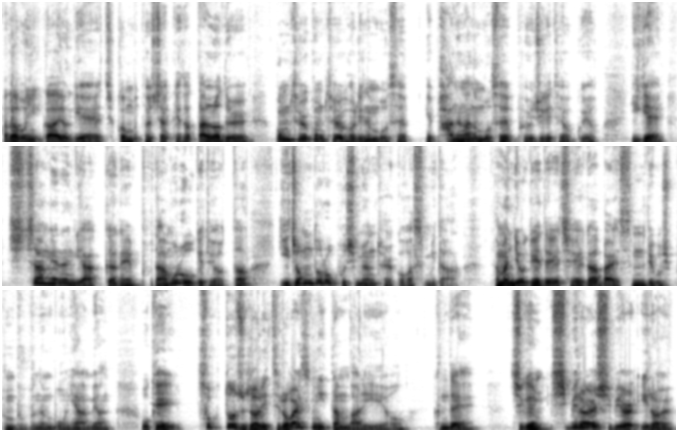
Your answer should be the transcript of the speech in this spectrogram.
하다 보니까 여기에 증권부터 시작해서 달러들 꿈틀꿈틀 거리는 모습, 이 반응하는 모습 보여주게 되었고요. 이게 시장에는 약간의 부담으로 오게 되었다. 이 정도로 보시면 될 것 같습니다. 다만 여기에 대해 제가 말씀드리고 싶은 부분은 뭐냐 하면, 오케이, 속도 조절이 들어갈 수는 있단 말이에요. 근데 지금 11월, 12월, 1월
